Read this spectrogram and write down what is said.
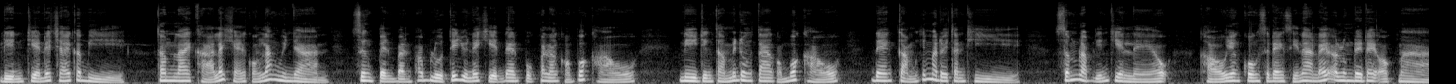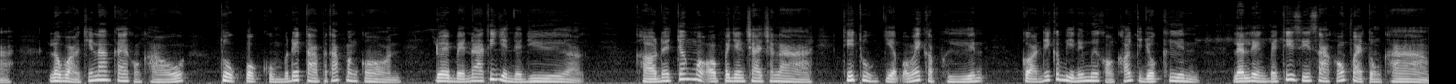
หลินเทียนได้ใช้กระบี่ทำลายขาและแขนของร่างวิญญาณ ซึ่งเป็นบรรพบุรุษที่อยู่ในเขตแดนปลุกพลังของพวกเขา นี่จึงทำให้ดวงตาของพวกเขา แดงก่ำขึ้นมาโดยทันทีสำหรับหลินเทียนแล้ว เขายังคงแสดงสีหน้าไร้อารมณ์ใดๆออกมา ระหว่างที่ร่างกายของเขาถูกปกคลุมไปด้วยตาประทับมังกรด้วยใบหน้าที่เย็นเยือก เขาได้จ้องมองออกไปยังชายชราที่ถูกเหยียบเอาไว้กับพื้น ก่อนที่กระบี่ในมือของเขาจะยกขึ้น และเล็งไปที่ศีรษะของฝ่ายตรงข้าม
